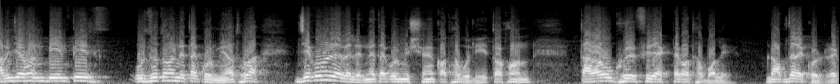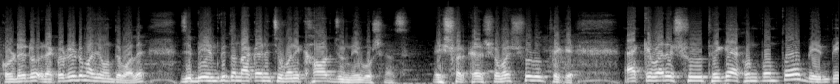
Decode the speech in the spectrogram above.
আমি যখন বিএনপির ঊর্ধ্বতন নেতাকর্মী অথবা যে কোনো লেভেলের নেতাকর্মীর সঙ্গে কথা বলি, তখন তারাও ঘুরে ফিরে একটা কথা বলে। অফ দ্য রেকর্ড রেকর্ডেডও রেকর্ডেডও মাঝে মধ্যে বলে যে, বিএনপি তো নাকানি চুবানি খাওয়ার জন্যই বসে আছে। এই সরকারের সময় শুরু থেকে, একেবারে শুরু থেকে এখন পর্যন্ত বিএনপি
